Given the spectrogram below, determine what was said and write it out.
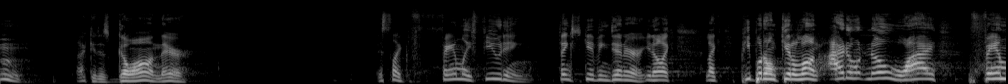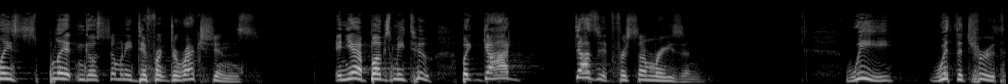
Mm, I could just go on there. It's like family feuding, Thanksgiving dinner, you know, like, like people don't get along. I don't know why families split and go so many different directions. And yeah, it bugs me too. But God does it for some reason. We, with the truth,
